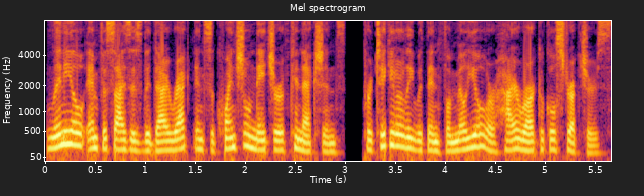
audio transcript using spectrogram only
lineal emphasizes the direct and sequential nature of connections, particularly within familial or hierarchical structures.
